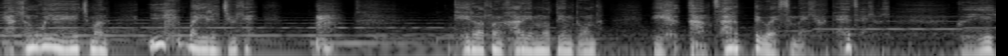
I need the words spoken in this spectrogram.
Ялангуяа ээж маань их баярлж үлээ. Тэр олон хар юмнуудын дунд их ганцаарддаг байсан байлгүй те зайлвал. Үгүй ээ.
